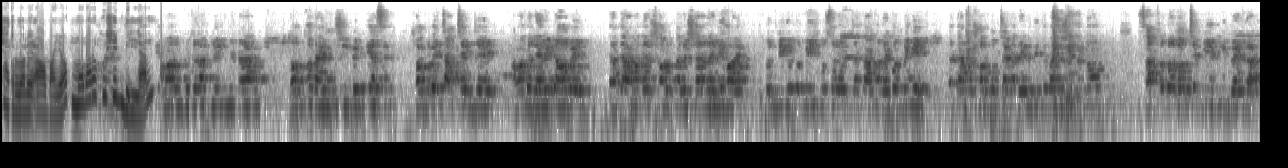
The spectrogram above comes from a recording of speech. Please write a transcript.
ছাত্রদলের আহ্বায়ক মোবারক হোসেন বিল্লাল। আমার উপজেলা বিএনপি যারা দক্ষ দায়িত্বশীল ব্যক্তি আছেন। সকলেই চাচ্ছেন যে আমাদের র্যালিটা হবে যাতে আমাদের সরকারের সেরা র্যালি হয়। তো বিগত বিশ বছরের যাতে আমরা রেকর্ড ভেঙে যাতে আমরা সর্বোচ্চ একটা র্যালি দিতে পারি সেজন্য ছাত্রদল হচ্ছে বিএনপি ব্যান্ডগার্ড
